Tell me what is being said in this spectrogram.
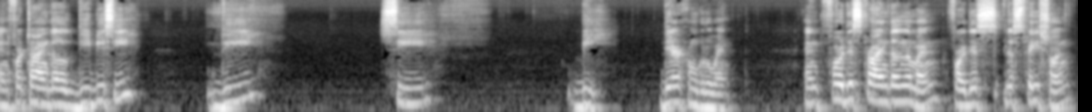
and for triangle DBC, D, C, B. They are congruent. And for this triangle naman, for this illustration,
